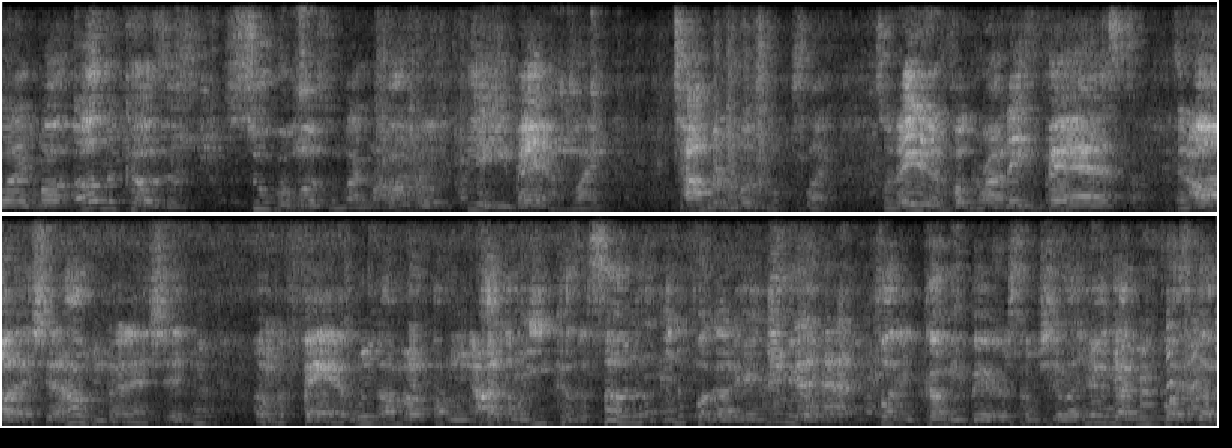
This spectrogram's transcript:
like my other cousins, super Muslim. Like my uncle, he a imam, like top of the Muslims. Like so they didn't fuck around. They fast and all that shit. I don't do none of that shit. I'm a fast. I'm, not, I'm not gonna eat because of sun. Get the fuck out of here. Give me a fucking gummy bear or some shit. Like, you got me fucked up.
